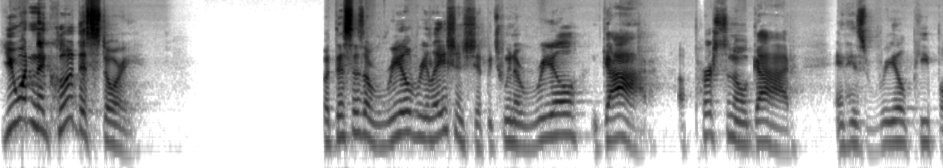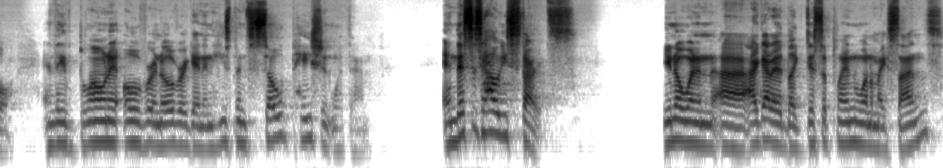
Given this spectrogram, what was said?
you wouldn't include this story. But this is a real relationship between a real God, a personal God, and his real people. And they've blown it over and over again. And he's been so patient with them. And this is how he starts. You know, when uh, I got to like discipline one of my sons,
